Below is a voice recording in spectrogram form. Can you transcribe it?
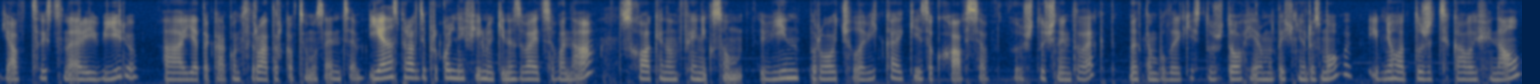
Я в цей сценарій вірю. А я така консерваторка в цьому сенсі. Є насправді прикольний фільм, який називається Вона з Хоакіном Феніксом. Він про чоловіка, який закохався в штучний інтелект. У них там були якісь дуже довгі романтичні розмови, і в нього дуже цікавий фінал.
